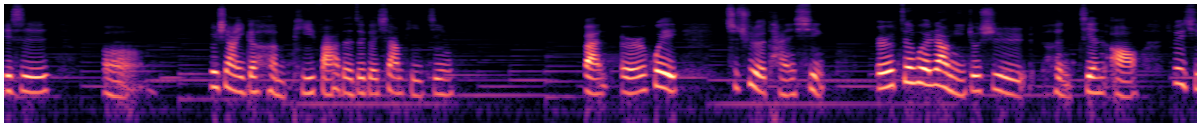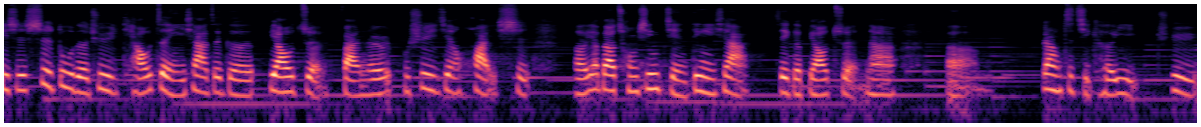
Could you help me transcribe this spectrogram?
其实呃。就像一个很疲乏的这个橡皮筋，反而会失去了弹性，而这会让你就是很煎熬。所以其实适度的去调整一下这个标准，反而不是一件坏事。呃，要不要重新检定一下这个标准？那呃，让自己可以去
